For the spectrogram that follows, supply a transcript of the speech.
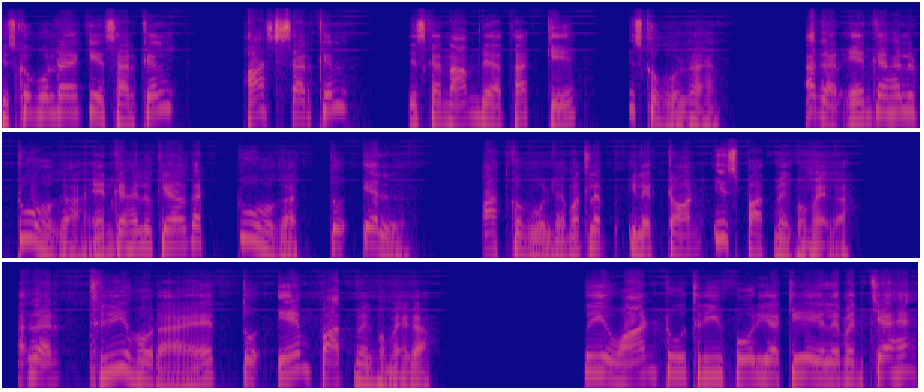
किसको बोल रहा है कि सर्कल फ़र्स्ट सर्कल जिसका नाम दिया था के इसको बोल रहा है। अगर एन का वैल्यू टू होगा एन का वैल्यू क्या होगा? टू होगा। तो एल पाथ को बोल रहे मतलब इलेक्ट्रॉन इस पाथ में घूमेगा। अगर थ्री हो रहा है तो एम पाथ में घूमेगा। तो ये वन टू थ्री फोर या के एलिमेंट क्या है?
